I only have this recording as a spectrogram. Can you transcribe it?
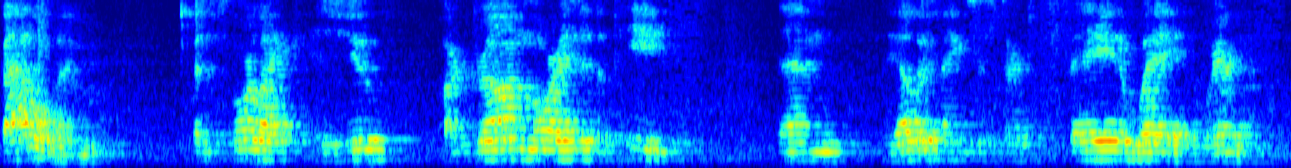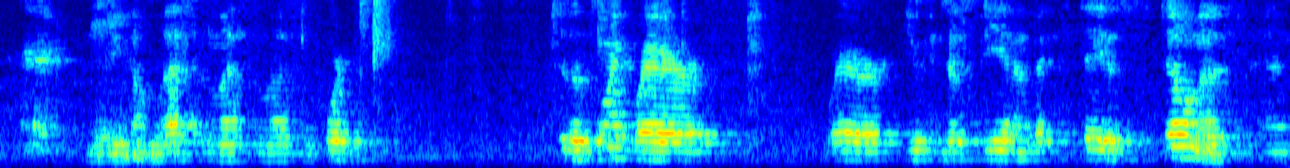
battle them, but it's more like as you are drawn more into the peace, then the other things just start to fade away in awareness. And they become less and less and less important. To the point where where you can just be in a state of stillness and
